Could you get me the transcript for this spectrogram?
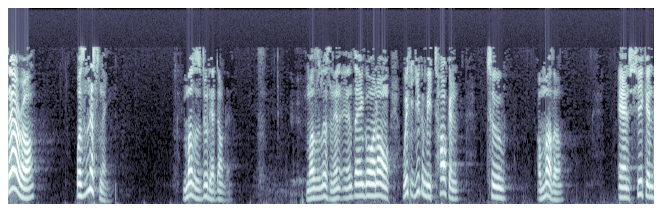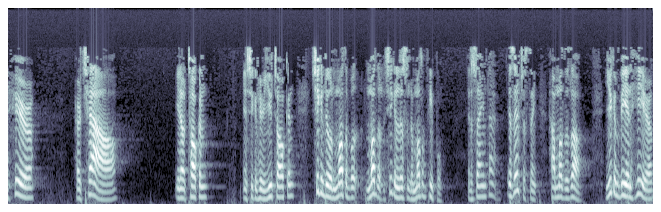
Sarah was listening. Mothers do that, don't they? Mothers listen. Anything going on, we can, you can be talking to a mother, and she can hear her child, you know, talking, and she can hear you talking. She can do multiple mother. She can listen to multiple people at the same time. It's interesting how mothers are. You can be in here,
